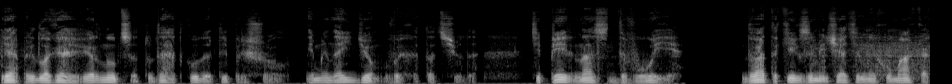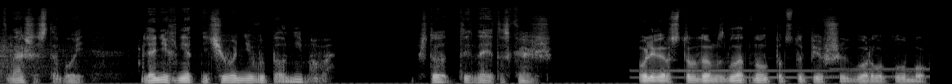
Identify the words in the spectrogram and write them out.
Я предлагаю вернуться туда, откуда ты пришел, и мы найдем выход отсюда. Теперь нас двое. Два таких замечательных ума, как наши с тобой. Для них нет ничего невыполнимого. Что ты на это скажешь? Оливер с трудом сглотнул подступивший к горлу клубок.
